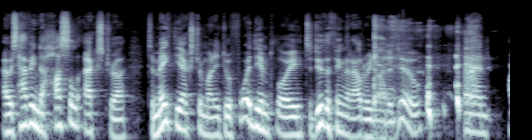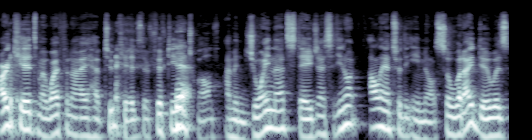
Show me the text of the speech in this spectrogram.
I was having to hustle extra to make the extra money to afford the employee to do the thing that I already know how to do. and our kids, my wife and I have two kids. They're 15 yeah. and 12. I'm enjoying that stage. And I said, you know what? I'll answer the emails. So what I do is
